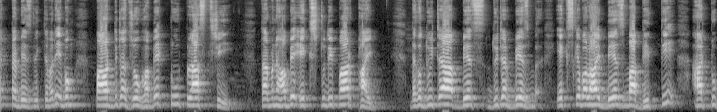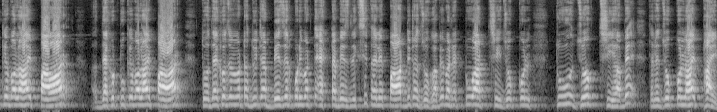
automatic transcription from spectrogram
একটা বেজ লিখতে পারি এবং পাওয়ার দুটা যোগ হবে টু প্লাস থ্রি তার মানে হবে x to the power five দেখো দুইটা বেজ, দুইটার বেজ এক্সকে বলা হয় বেজ বা ভিত্তি, আর টুকে বলা হয় পাওয়ার দেখো টুকে বলা হয় পাওয়ার তো দেখো যে ব্যাপারটা, দুইটা বেজের পরিবর্তে একটা বেজ লিখছি, তাহলে পাওয়ার দুইটা যোগ হবে মানে টু আর থ্রি যোগ করলে টু যোগ থ্রি হবে, তাহলে যোগ করলে হয় ফাইভ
